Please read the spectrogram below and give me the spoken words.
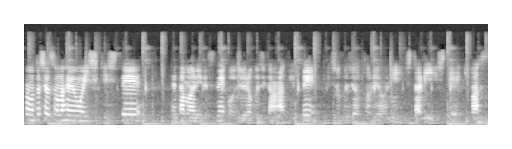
まあ、私はその辺を意識して、たまにですね、こう16時間空けて食事をとるようにしたりしています。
